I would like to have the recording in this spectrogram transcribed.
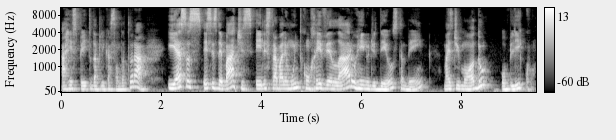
a respeito da aplicação da Torá. E essas, esses debates, eles trabalham muito com revelar o reino de Deus também, mas de modo oblíquo.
